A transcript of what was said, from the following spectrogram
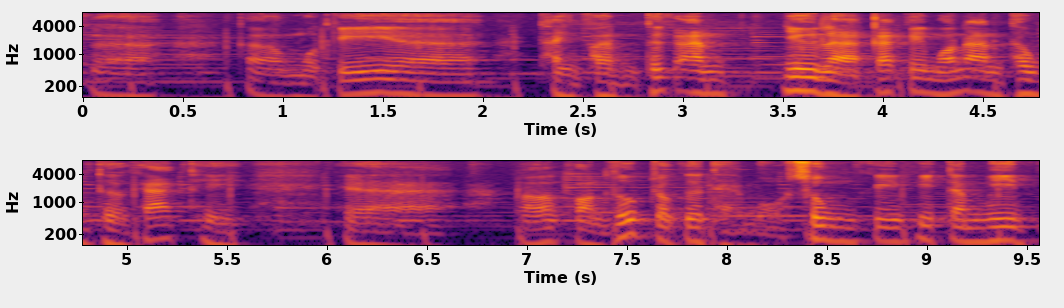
uh, một cái uh, thành phần thức ăn như là các cái món ăn thông thường khác thì uh, nó còn giúp cho cơ thể bổ sung cái vitamin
